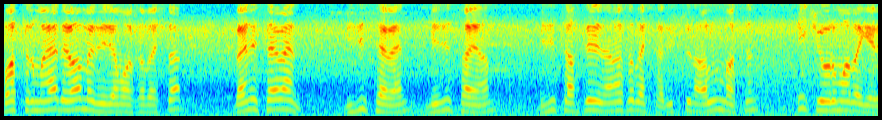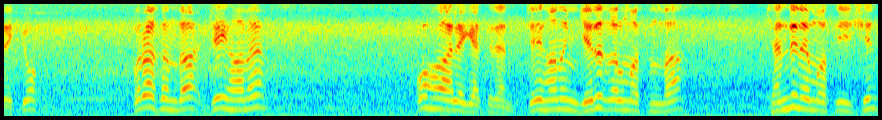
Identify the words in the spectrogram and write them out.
batırmaya devam edeceğim arkadaşlar. Beni seven, bizi seven, bizi sayan, bizi takdir eden arkadaşlar üstüne alınmasın. Hiç yoruma da gerek yok. Bırakın da Ceyhan'ı o hale getiren, Ceyhan'ın geri kalmasında kendi neması için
